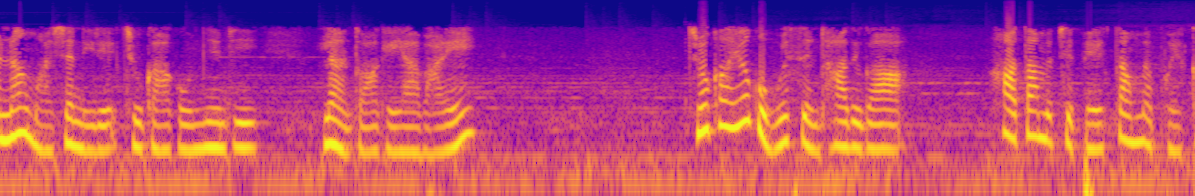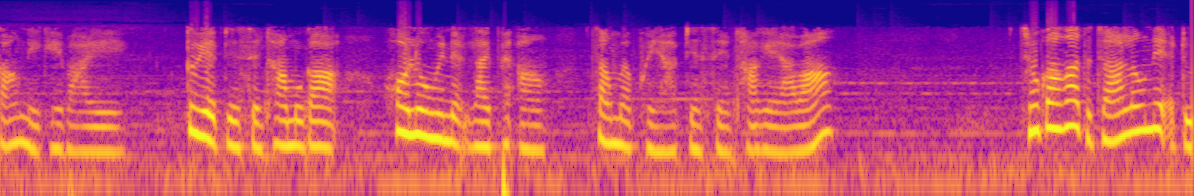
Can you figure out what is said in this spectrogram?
အနောက်မှာရက်နေတဲ့ဂျိုကာကိုမြင်ပြီးလန့်သွားခဲ့ရပါတယ်။ဂျိုကာရုပ်ကိုဝစ်စင်ထားသူကဟာတာမဖြစ်ပဲကြောက်မက်ဖွယ်ကောင်းနေခဲ့ပါတယ်။သူ့ရဲ့ပြင်ဆင်ထားမှုကဟော်လိုဝင်းနဲ့လိုက်ဖက်အောင်ကြောက်မက်ဖွယ်ရာပြင်ဆင်ထားခဲ့တာပါ။ဂျိုကာကတကြားလုံးနဲ့အတူ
